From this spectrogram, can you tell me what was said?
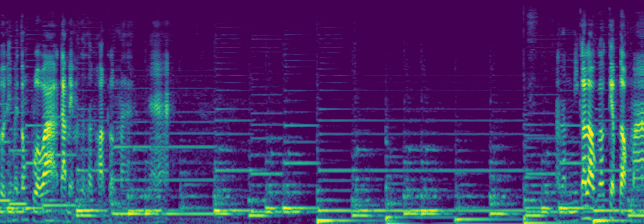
โดยที่ไม่ต้องกลัวว่าดาเมจมันจะสะท้อนกลับมา ก็เราก็เก็บดอกไม้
